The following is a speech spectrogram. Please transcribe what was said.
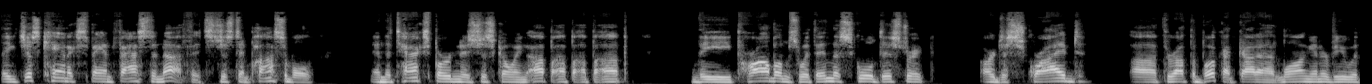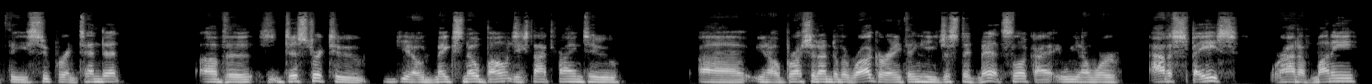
they just can't expand fast enough. It's just impossible and the tax burden is just going up, up, up, up. The problems within the school district are described uh, throughout the book. I've got a long interview with the superintendent of the district who, you know, makes no bones. He's not trying to, uh, you know, brush it under the rug or anything. He just admits, look, I, you know, we're out of space. We're out of money.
